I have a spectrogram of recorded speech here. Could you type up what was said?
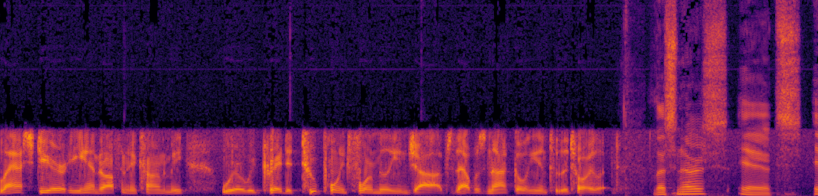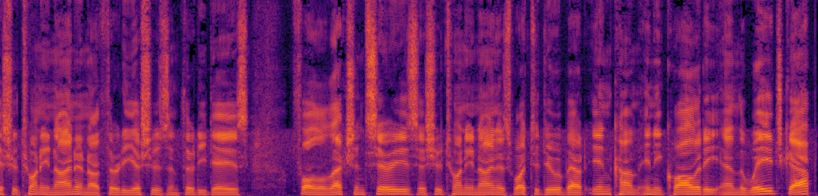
Last year, he handed off an economy where we created 2.4 million jobs. That was not going into the toilet. Listeners, it's issue 29 in our 30 issues in 30 days fall election series. Issue 29 is what to do about income inequality and the wage gap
